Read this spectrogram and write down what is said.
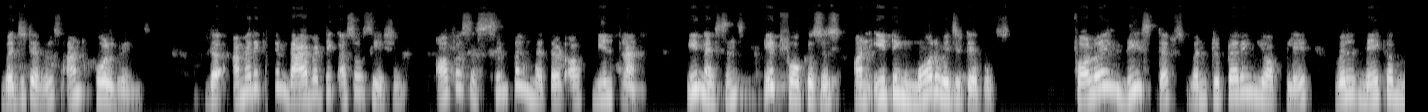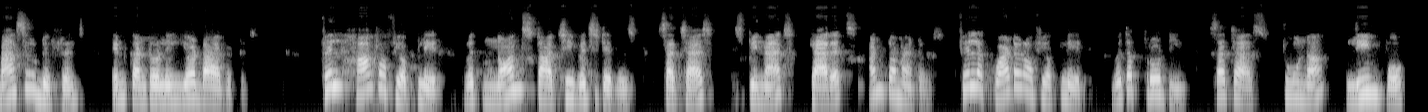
vegetables, and whole grains. The American Diabetic Association offers a simple method of meal planning. In essence, it focuses on eating more vegetables. Following these steps when preparing your plate will make a massive difference in controlling your diabetes. Fill half of your plate with non starchy vegetables such as spinach, carrots, and tomatoes. Fill a quarter of your plate with a protein such as tuna, lean pork,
